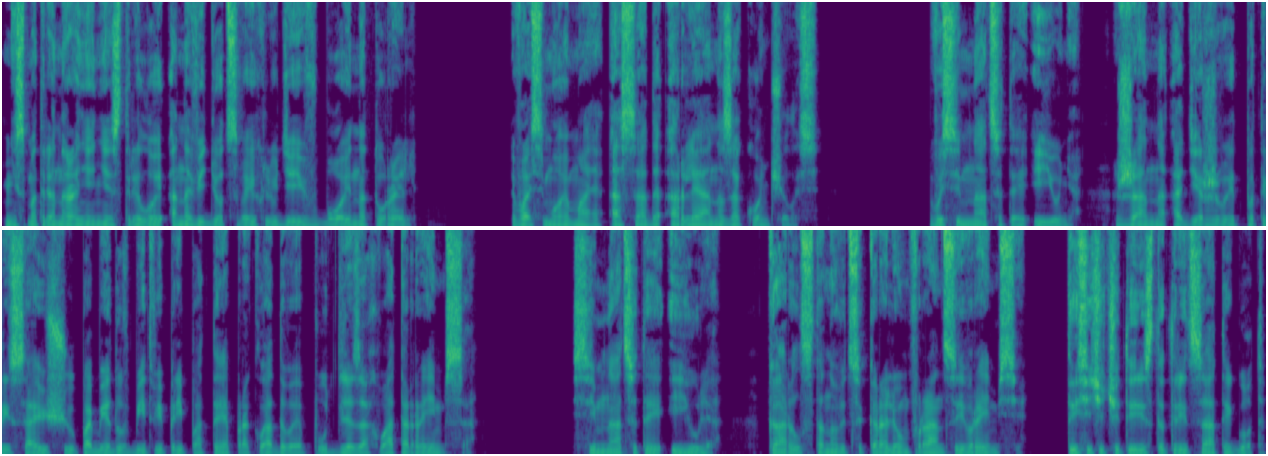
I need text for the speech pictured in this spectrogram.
Несмотря на ранение стрелой, она ведет своих людей в бой на турель. 8 мая. Осада Орлеана закончилась. 18 июня. Жанна одерживает потрясающую победу в битве при Пате, прокладывая путь для захвата Реймса. 17 июля. Карл становится королем Франции в Реймсе. 1430 год.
